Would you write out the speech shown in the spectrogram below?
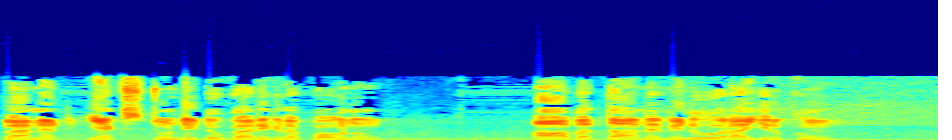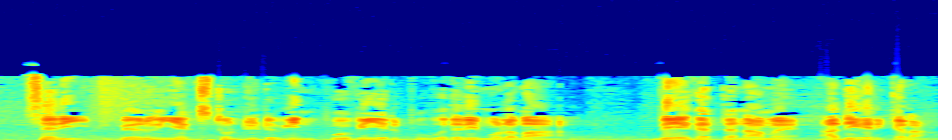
பிளானட் எக்ஸ் டுவெண்ட்டி டூ அருகில போகணும். ஆபத்தான மெனுவரா இருக்கும். சரி வெறும் எக்ஸ் டுவெண்ட்டி டூவின் புவியீர்ப்பு உதவி மூலமா வேகத்தை நாம அதிகரிக்கலாம்.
